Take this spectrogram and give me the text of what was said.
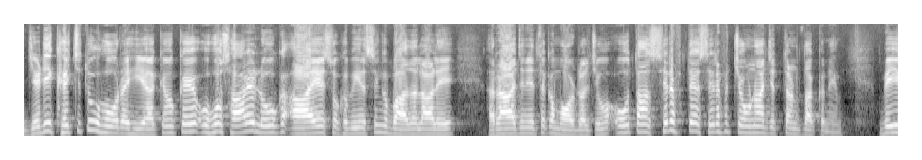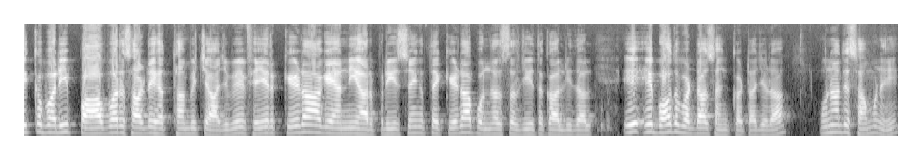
ਜਿਹੜੀ ਖਿੱਚਤੂ ਹੋ ਰਹੀ ਆ ਕਿਉਂਕਿ ਉਹ ਸਾਰੇ ਲੋਕ ਆਏ ਸੁਖਬੀਰ ਸਿੰਘ ਬਾਦਲ ਵਾਲੇ ਰਾਜਨੀਤਿਕ ਮਾਡਲ ਚੋਂ ਉਹ ਤਾਂ ਸਿਰਫ ਤੇ ਸਿਰਫ ਚੋਣਾਂ ਜਿੱਤਣ ਤੱਕ ਨੇ। ਵੀ ਇੱਕ ਵਾਰੀ ਪਾਵਰ ਸਾਡੇ ਹੱਥਾਂ ਵਿੱਚ ਆ ਜਾਵੇ ਫਿਰ ਕਿਹੜਾ ਗਿਆਨੀ ਹਰਪ੍ਰੀਤ ਸਿੰਘ ਤੇ ਕਿਹੜਾ ਪੁਨਰ ਸਰਜੀਤ ਅਕਾਲੀ ਦਲ? ਇਹ ਇਹ ਬਹੁਤ ਵੱਡਾ ਸੰਕਟ ਆ ਜਿਹੜਾ ਉਹਨਾਂ ਦੇ ਸਾਹਮਣੇ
